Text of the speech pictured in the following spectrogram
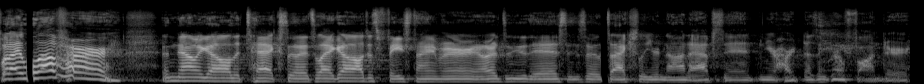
but I love her. And now we got all the text, so it's like, oh, I'll just FaceTime her and I'll do this. And so it's actually you're not absent and your heart doesn't grow fonder.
